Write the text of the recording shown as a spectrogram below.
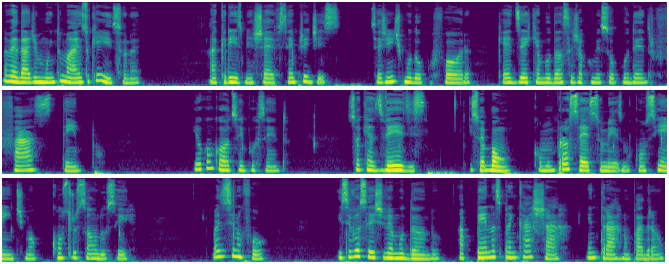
Na verdade, muito mais do que isso, né? A Cris, minha chefe, sempre diz: se a gente mudou por fora, quer dizer que a mudança já começou por dentro faz tempo. E eu concordo 100%. Só que às vezes isso é bom, como um processo mesmo, consciente, uma construção do ser. Mas e se não for? E se você estiver mudando apenas para encaixar, entrar num padrão,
